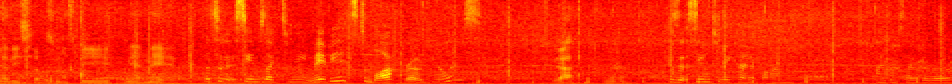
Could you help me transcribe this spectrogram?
Yeah, these hills must be man made. That's what it seems like to me. Maybe it's to block road noise, Yeah, yeah. because it seemed to be kind of on either side of the road.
